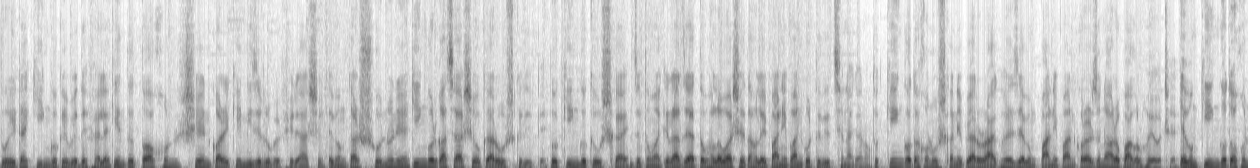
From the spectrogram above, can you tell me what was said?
দড়িটা কিঙ্গোকে বেঁধে ফেলে। কিন্তু তখন সেন করে কি নিজের রূপে ফিরে আসে এবং তার সৈন্য নিয়ে কিঙ্গোর কাছে আসে ওকে আরও উস্কে দিতে। তো কিঙ্গোকে উস্কায় যে, তোমাকে রাজা এত ভালোবাসে, তাহলে পানি পান করতে দিচ্ছে না কেন? তো কিঙ্গো তখন উস্কানি পেয়ে আরও রাগ হয়ে যায় এবং পানি পান করার জন্য আরও পাগল হয়ে ওঠে। এবং কিঙ্গো তখন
